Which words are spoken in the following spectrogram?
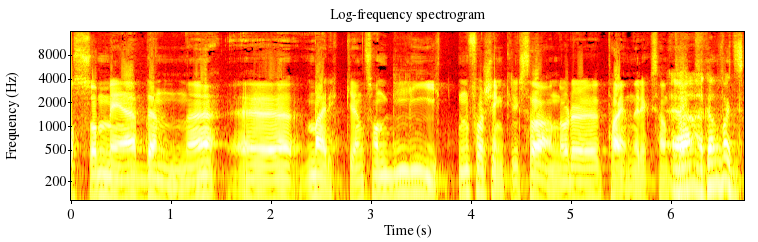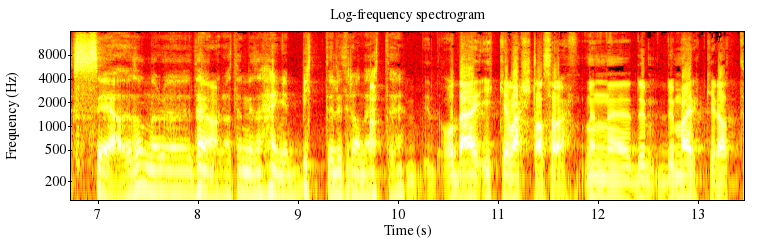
også med denne eh, merke en sånn liten forsinkelse da, når du tegner. ikke sant? Ja, jeg kan faktisk se det sånn når du tegner, ja. at den liksom henger bitte litt etter. Og det er ikke verst, altså. Men uh, du, du, merker at,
